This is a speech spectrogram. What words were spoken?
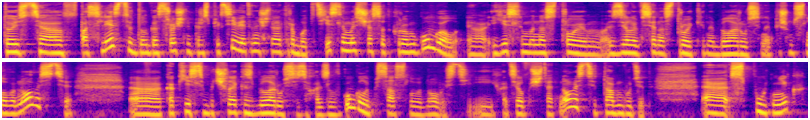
То есть э, впоследствии, в долгосрочной перспективе это начинает работать. Если мы сейчас откроем Google, э, если мы настроим, сделаем все настройки на Беларуси, напишем слово «новости», э, как если бы человек из Беларуси заходил в Google и писал слово «новости» и хотел почитать новости, там будет «Спутник»,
